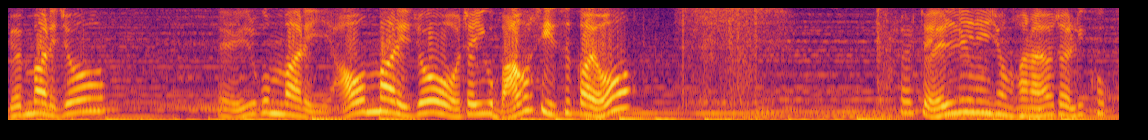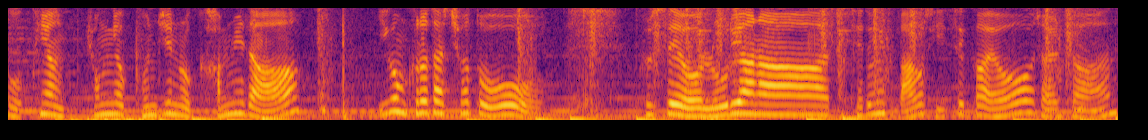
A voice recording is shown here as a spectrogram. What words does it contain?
몇 마리죠? 예, 일곱 마리 아홉 마리죠 자 이거 막을 수 있을까요? 자 일단 엘리네이션 가나요? 자 리코쿠 그냥 병력 본진으로 갑니다 이건 그렇다 쳐도 글쎄요 로리아나 대동에서 막을 수 있을까요? 자 일단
